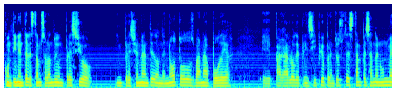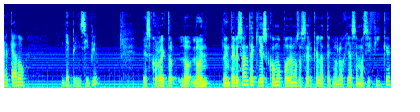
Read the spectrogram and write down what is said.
Continental, estamos hablando de un precio impresionante, donde no todos van a poder eh, pagarlo de principio, pero entonces ustedes están pensando en un mercado de principio. Es correcto. Lo, lo, lo interesante aquí es cómo podemos hacer que la tecnología se masifique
